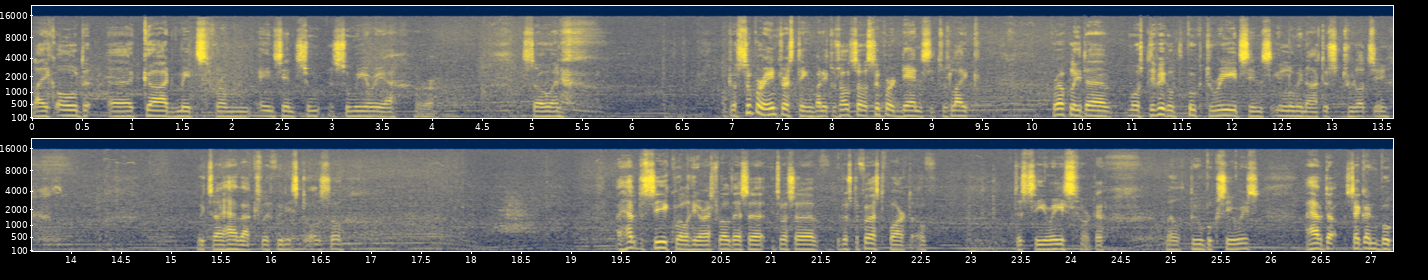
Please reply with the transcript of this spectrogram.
like old uh, god myths from ancient Sum- Sumeria or so and it was super interesting but it was also super dense it was like probably the most difficult book to read since Illuminatus trilogy which I have actually finished also I have the sequel here as well there's a it was a it was the first part of the series or the well two book series I have the second book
